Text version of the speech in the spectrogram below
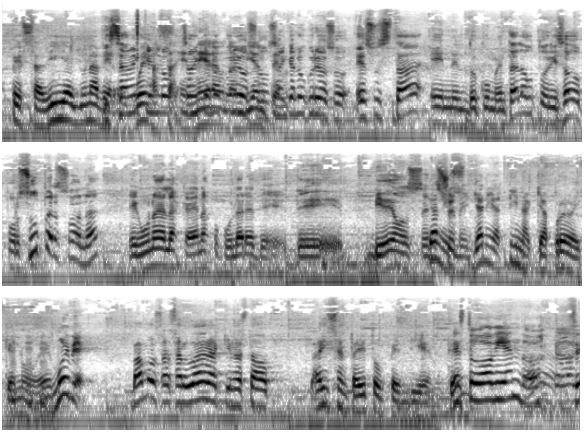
pesadilla y una ¿Y saben qué, es vergüenza. lo, Hasta saben qué es lo un curioso? ¿Saben qué es lo curioso? Eso está en el documental autorizado por su persona en una de las cadenas populares de, de videos en Ya ni, streaming. ya ni atina que aprueba y que no. ¿eh? Muy bien, vamos a saludar a quien ha estado ahí sentadito pendiente. Estuvo viendo. Sí,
